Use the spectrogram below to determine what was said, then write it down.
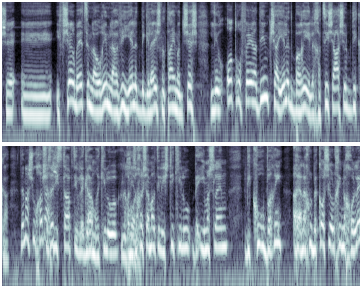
שאפשר בעצם להורים להביא ילד בגילאי שנתיים עד שש לראות רופא ילדים כשהילד בריא לחצי שעה של בדיקה. זה משהו חדש. שזה דיסטרפטיב לגמרי, כאילו, נכון. אני זוכר שאמרתי לאשתי, כאילו, באימא שלהם, ביקור בריא, הרי אנחנו בקושי הולכים לחולה,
